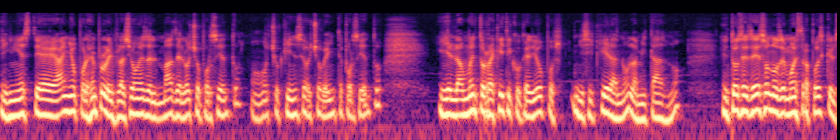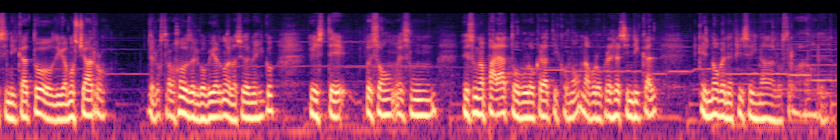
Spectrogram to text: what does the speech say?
En este año, por ejemplo, la inflación es del más del 8%, 8,15, 8,20%, y el aumento raquítico que dio, pues ni siquiera, ¿no? La mitad, ¿no? Entonces eso nos demuestra pues que el sindicato, digamos, charro, de los trabajadores del gobierno de la Ciudad de México, este, pues son, es, un, es un aparato burocrático, ¿no? una burocracia sindical que no beneficia en nada a los trabajadores.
